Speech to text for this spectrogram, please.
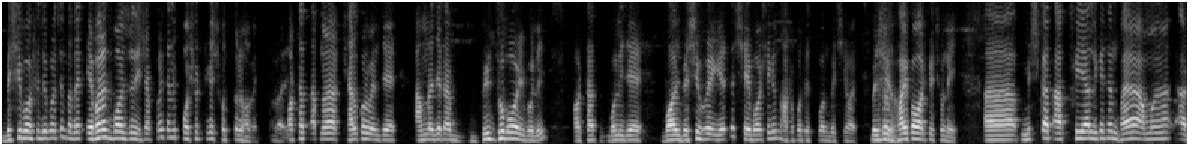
বেশি বয়সীদের করেছেন তাদের এভারেজ বয়স যদি হিসাব করে তাহলে পঁয়ষট্টি থেকে সত্তর হবে। অর্থাৎ আপনারা খেয়াল করবেন যে আমরা যেটা বৃদ্ধ বয়স বলি অর্থাৎ বলি যে বয়স বেশি হয়ে গিয়েছে সেই বয়সে কিন্তু হাঁটু প্রতিস্থাপন বেশি হয়। ভয় পাওয়ার কিছু নেই। আহ মিশকাত আফরিয়া লিখেছেন ভাইয়া আমার আর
